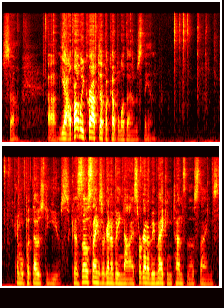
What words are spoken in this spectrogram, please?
So, uh, yeah, I'll probably craft up a couple of those then. And we'll put those to use because those things are going to be nice. We're going to be making tons of those things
